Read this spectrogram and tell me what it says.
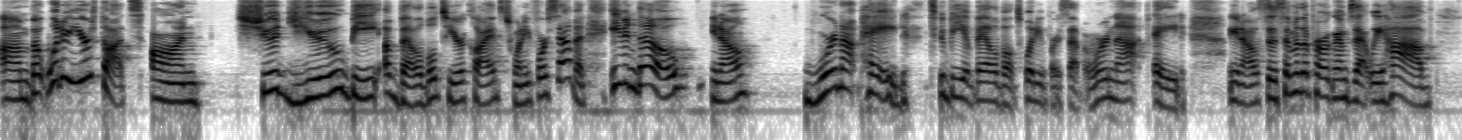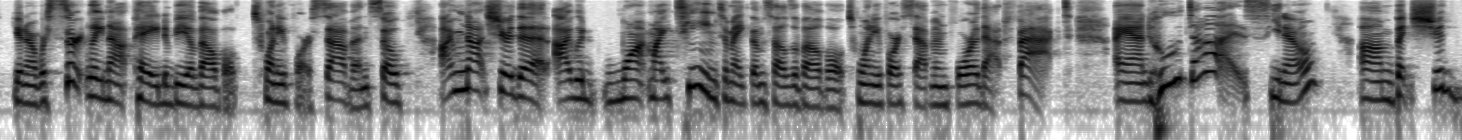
Um, but what are your thoughts on should you be available to your clients 24 7 even though you know we're not paid to be available 24 7 we're not paid you know so some of the programs that we have you know, we're certainly not paid to be available 24 7. So I'm not sure that I would want my team to make themselves available 24 7 for that fact. And who does, you know? Um, but should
